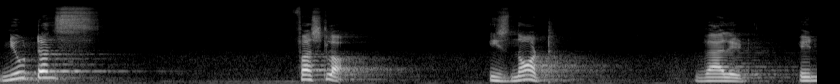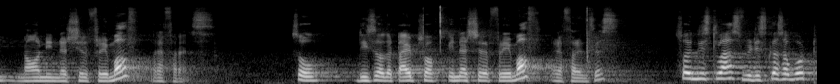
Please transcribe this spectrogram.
Newton's first law is not valid in non-inertial frame of reference. So, these are the types of inertial frame of references. So, in this class we discuss about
